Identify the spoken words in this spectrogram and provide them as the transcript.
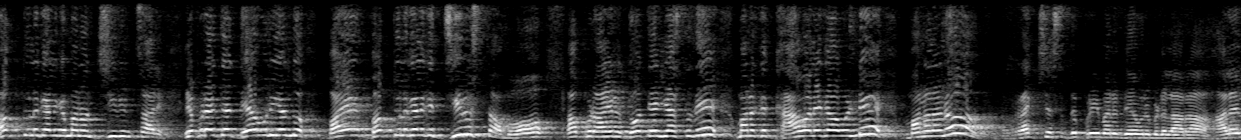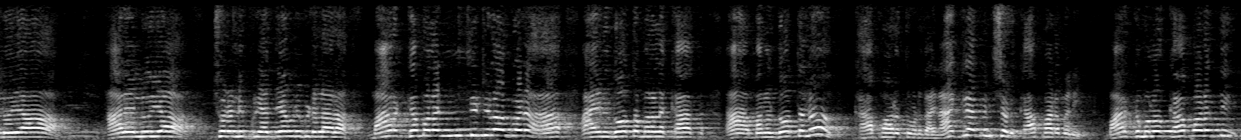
భక్తులు కలిగి మనం జీవించాలి. ఎప్పుడైతే దేవుని ఎందు భయ భక్తులు కలిగి జీవిస్తామో అప్పుడు ఆయన దోత ఏం చేస్తుంది? మనకు కావలిగా ఉండి మనలను రక్షిస్తుంది ప్రియమైన దేవుని బిడలారా హాలేలుయా ఆలెలుయా చూడండి ప్రియ దేవుని బిడ్డలారా మార్గములన్నిటిలో కూడా ఆయన దోత మనల్ని కా ఆ మన దోతను కాపాడుతుండదు. ఆయన ఆజ్ఞాపించాడు కాపాడమని. మార్గములో కాపాడద్ది.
